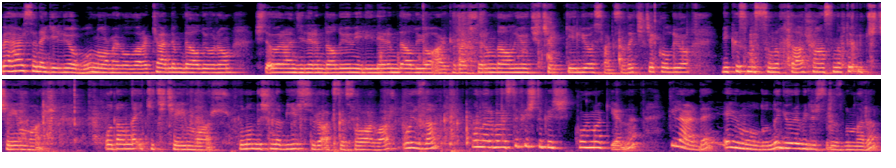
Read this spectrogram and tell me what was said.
Ve her sene geliyor bu normal olarak. Kendim de alıyorum. İşte öğrencilerim de alıyor, velilerim de alıyor, arkadaşlarım da alıyor. Çiçek geliyor, saksıda çiçek oluyor. Bir kısmı sınıfta. Şu an sınıfta 3 çiçeğim var. Odamda 2 çiçeğim var. Bunun dışında bir sürü aksesuar var. O yüzden bunları böyle sıkış tıkış koymak yerine ileride evim olduğunda görebilirsiniz bunları.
